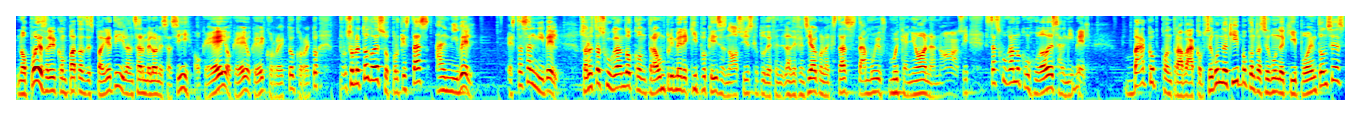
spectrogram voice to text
no puedes salir con patas de espagueti y lanzar melones así. Ok, ok, ok, correcto, correcto. Sobre todo eso, porque estás al nivel. Estás al nivel. O sea, no estás jugando contra un primer equipo que dices, no, sí, es que tu la defensiva con la que estás está muy, muy cañona. No, sí. Estás jugando con jugadores al nivel. Backup contra backup. Segundo equipo contra segundo equipo. Entonces,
